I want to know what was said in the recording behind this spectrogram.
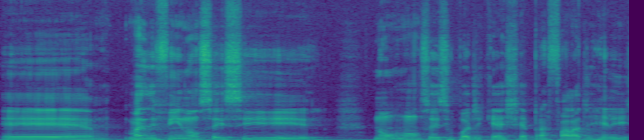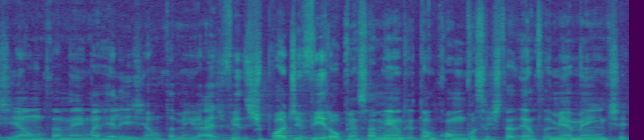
É, mas enfim, não sei se não, não sei se o podcast é para falar de religião também, mas religião também às vezes pode vir ao pensamento. Então, como você está dentro da minha mente,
